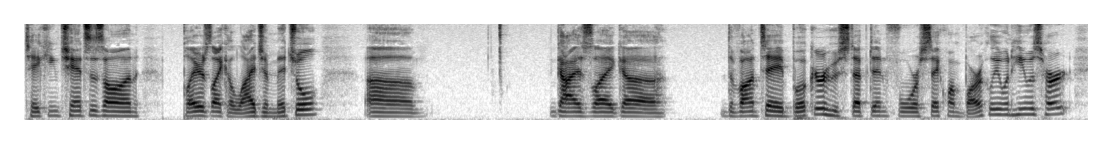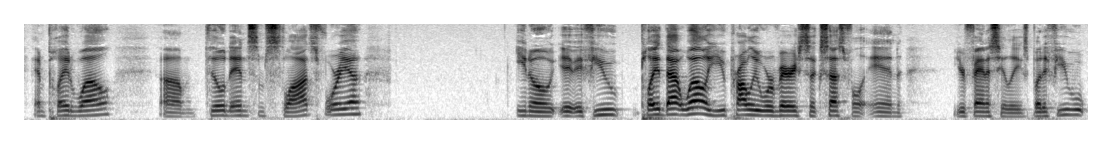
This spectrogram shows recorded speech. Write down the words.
taking chances on players like Elijah Mitchell, um, guys like uh, Devontae Booker, who stepped in for Saquon Barkley when he was hurt and played well, um, filled in some slots for you. You know, if you played that well, you probably were very successful in your fantasy leagues. But if you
